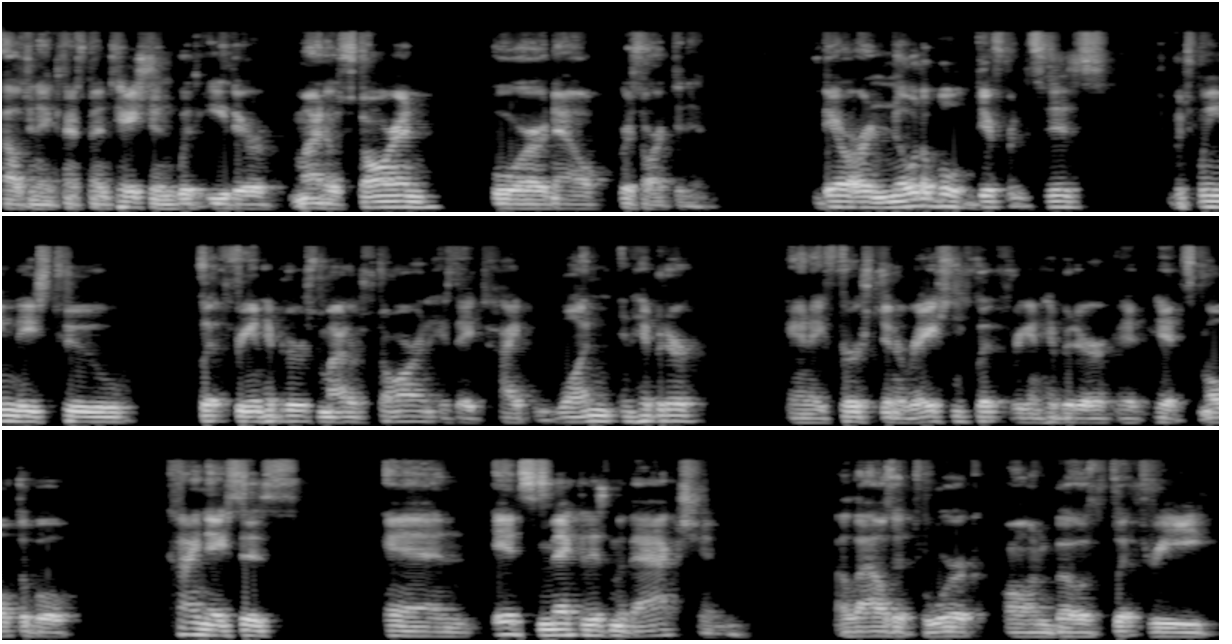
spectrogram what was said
allogeneic transplantation with either midostaurin or now quizartinib. There are notable differences between these two FLT3 inhibitors. Midostaurin is a type 1 inhibitor and a first generation FLT3 inhibitor. It hits multiple kinases and its mechanism of action allows it to work on both FLT3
